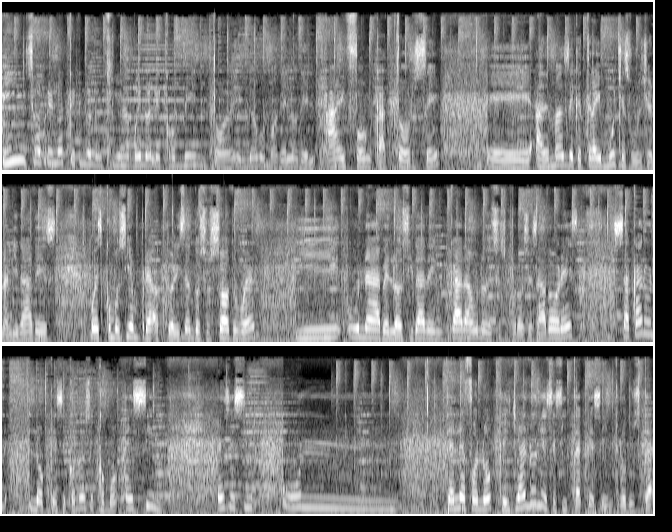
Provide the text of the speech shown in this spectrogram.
Y sobre la tecnología, bueno, le comento el nuevo modelo del iPhone 14. Eh, además de que trae muchas funcionalidades, pues como siempre actualizando su software y una velocidad en cada uno de sus procesadores, sacaron lo que se conoce como eSIM, es decir, un teléfono que ya no necesita que se introduzca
